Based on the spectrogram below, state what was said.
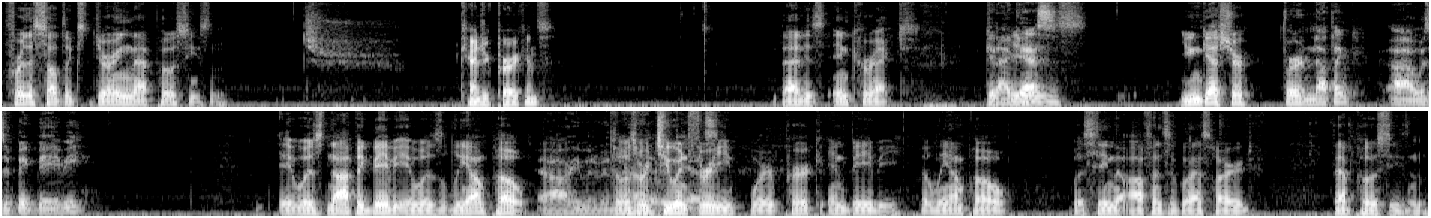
for the Celtics during that postseason? Kendrick Perkins. That is incorrect. Can It I guess? You can guess, sure. For nothing. Uh, was it Big Baby? it was not Big Baby. It was Leon Powe. Oh, he would have been. Those were two and guess. three, were Perk and Baby. But Leon Powe was hitting the offensive glass hard that postseason.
